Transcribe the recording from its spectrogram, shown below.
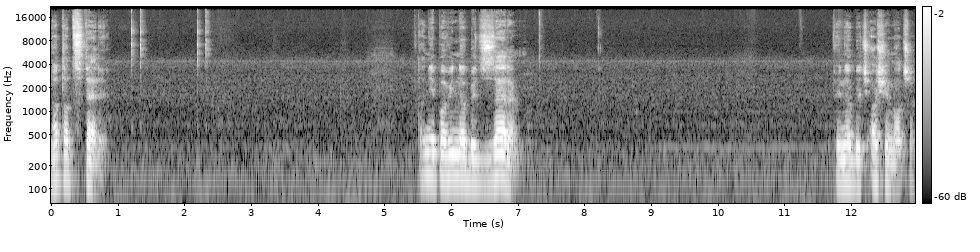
No to cztery. To nie powinno być zerem. Powinno być 8 oczek.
